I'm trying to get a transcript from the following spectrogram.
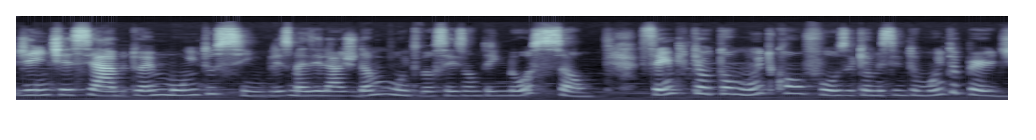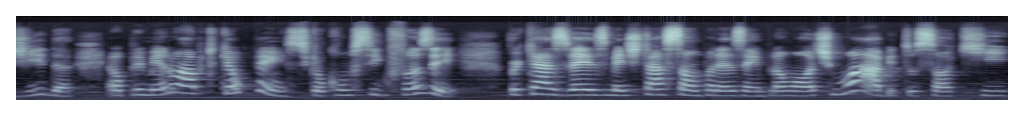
Gente, esse hábito é muito simples, mas ele ajuda muito, vocês não têm noção. Sempre que eu tô muito confusa, que eu me sinto muito perdida, é o primeiro hábito que eu penso, que eu consigo fazer. Porque às vezes meditação, por exemplo, é um ótimo hábito, só que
